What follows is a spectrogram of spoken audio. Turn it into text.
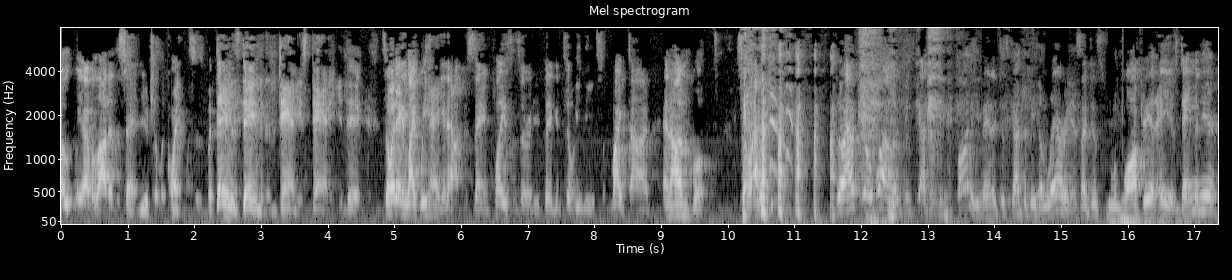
uh, we have a lot of the same mutual acquaintances. But Damon's Damon and Danny's Danny, you dig? So it ain't like we hanging out in the same places or anything until he needs some mic time, and I'm booked. So after, so after a while, it just got to be funny, man. It just got to be hilarious. I just would walk in, hey, is Damon here?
